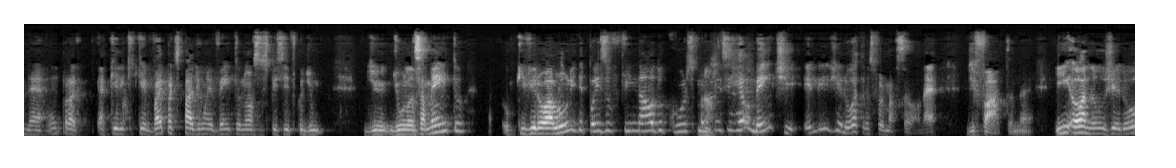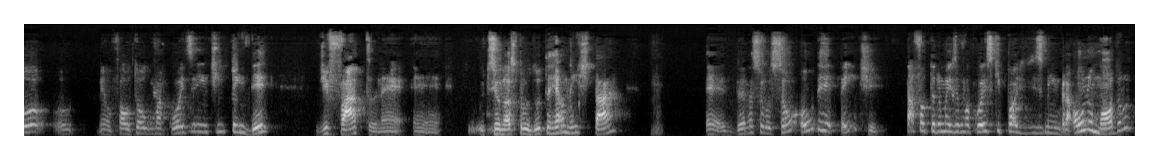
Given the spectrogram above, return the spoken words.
né? Um para aquele que vai participar de um evento nosso específico de, de, de um lançamento, o que virou aluno e depois o final do curso para ver se realmente ele gerou a transformação, né? De fato, né? E ó, não gerou, meu, faltou alguma coisa e a gente entender de fato, né? É, se o nosso produto realmente está é, dando a solução ou de repente está faltando mais alguma coisa que pode desmembrar ou no módulo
